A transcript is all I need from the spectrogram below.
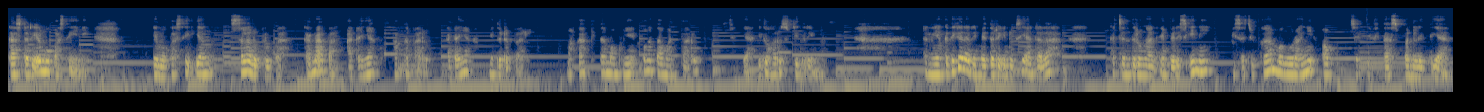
khas dari ilmu pasti ini ilmu pasti yang selalu berubah. Karena apa? Adanya fakta baru, adanya metode baru. Maka kita mempunyai pengetahuan baru. Ya, itu harus diterima. Dan yang ketiga dari metode induksi adalah kecenderungan empiris ini bisa juga mengurangi objektivitas penelitian.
